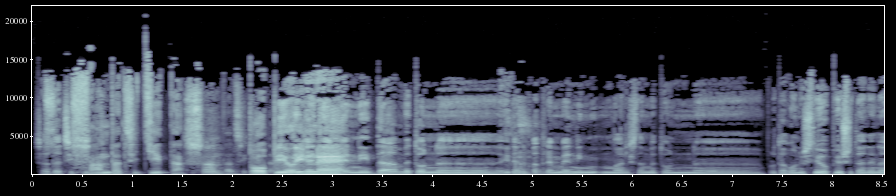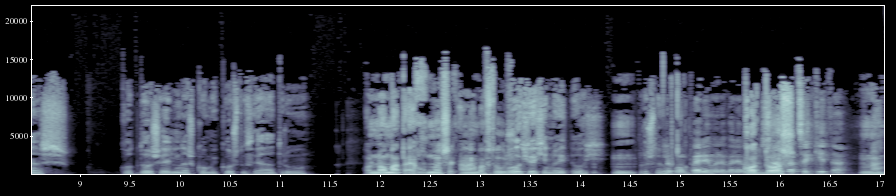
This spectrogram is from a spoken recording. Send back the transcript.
Σάντα Τσικίτα. Σάντα Τσικίτα. Σαν τα τσικίτα. Το οποίο είναι. Δεκαετία 50 με τον, ε, ήταν παντρεμένη μάλιστα με τον ε, πρωταγωνιστή ο οποίος ήταν ένας κοντός Έλληνας κομικός του θεάτρου Ο Ονόματα έχουμε σε κανένα από αυτούς; Όχι, όχι, εννοείται. Όχι. Προς Θεού. Λοιπόν, περίμενε, περίμενε. Κοντός. Σάντα Τσεκίτα. Ναι.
